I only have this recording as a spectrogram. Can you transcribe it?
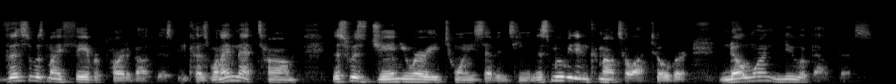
this was my favorite part about this because when I met Tom, this was January 2017. This movie didn't come out till October. No one knew about this,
